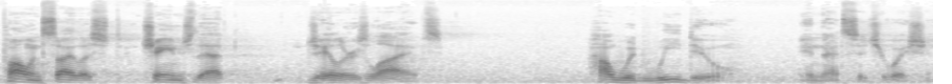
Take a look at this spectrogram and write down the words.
Paul and Silas changed that jailers' lives. How would we do in that situation?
